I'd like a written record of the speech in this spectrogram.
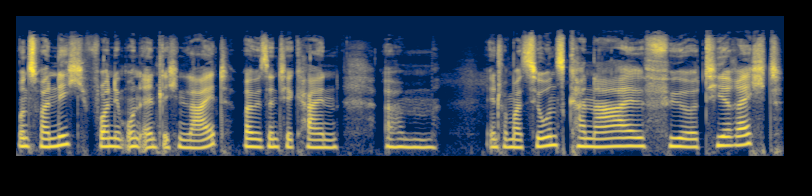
Und zwar nicht von dem unendlichen Leid, weil wir sind hier kein ähm, Informationskanal für Tierrecht,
